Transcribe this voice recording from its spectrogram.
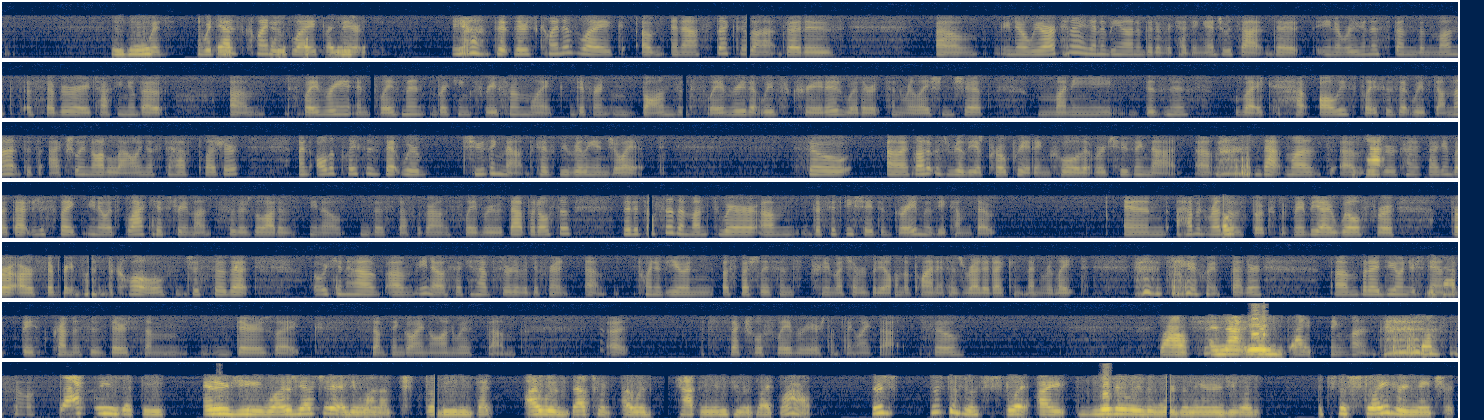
mm-hmm. which which is kind of like there yeah there's kind of like um, an aspect of that that is um you know we are kind of going to be on a bit of a cutting edge with that that you know we're going to spend the month of february talking about um slavery enslavement breaking free from like different bonds of slavery that we've created whether it's in relationship money business like how all these places that we've done that that's actually not allowing us to have pleasure and all the places that we're choosing that because we really enjoy it. So uh, I thought it was really appropriate and cool that we're choosing that um, that month. Uh, yeah. We were kind of talking about that, just like you know, it's Black History Month, so there's a lot of you know the stuff around slavery with that, but also that it's also the month where um, the Fifty Shades of Grey movie comes out. And I haven't read oh. those books, but maybe I will for for our February month calls, just so that we can have um, you know, so I can have sort of a different um, point of view, and especially since pretty much everybody else on the planet has read it, I can then relate to it better. Um, but I do understand yeah. the basic premise is there's some there's like something going on with um, uh, sexual slavery or something like that. So wow, and that is I month. that's so. exactly what the energy was yesterday. I didn't want to beans, but I was. That's what I was tapping into. It's like, wow, there's this is a sla- I literally the words and the energy was, it's the slavery matrix.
